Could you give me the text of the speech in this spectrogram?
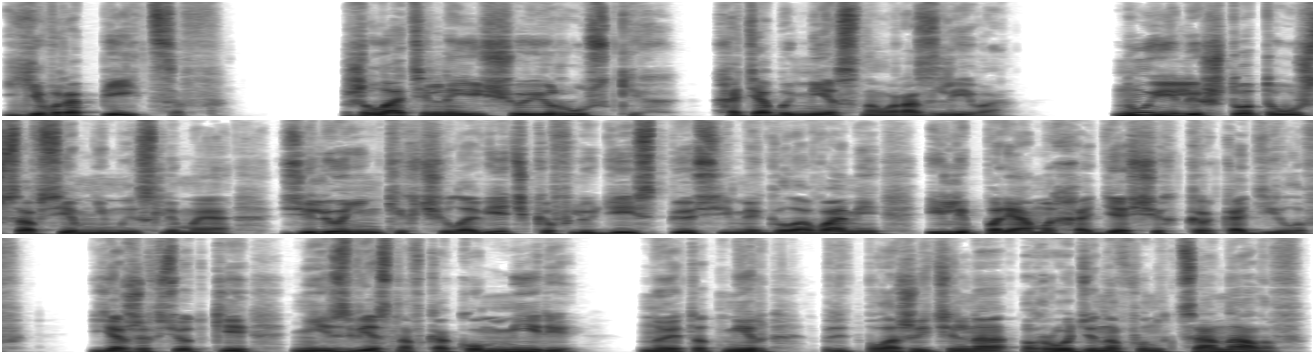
европейцев, желательно еще и русских, хотя бы местного разлива. Ну или что-то уж совсем немыслимое, зелененьких человечков, людей с пёсьими головами или прямо ходящих крокодилов. Я же все-таки неизвестно в каком мире, но этот мир, предположительно, родина функционалов.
